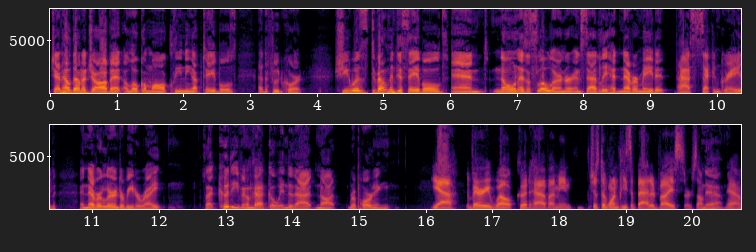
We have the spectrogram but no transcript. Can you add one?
Jen held down a job at a local mall cleaning up tables at the food court. She was development disabled and known as a slow learner and sadly had never made it past second grade and never learned to read or write. So that could even Okay. like, go into that not reporting. Yeah, very well could have. I mean, just a one piece of bad advice or something. Yeah. Yeah.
